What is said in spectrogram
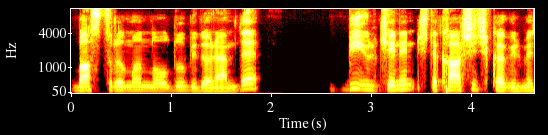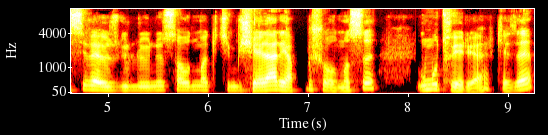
bastırılmanın olduğu bir dönemde bir ülkenin işte karşı çıkabilmesi ve özgürlüğünü savunmak için bir şeyler yapmış olması umut veriyor herkese.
